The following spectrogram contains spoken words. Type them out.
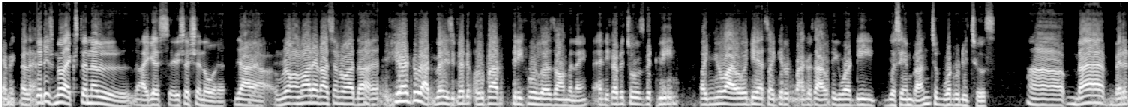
chemical there is no external I guess recession over है या या हमारे राशन हुआ था। You had to advice you had to go three four years down the line and you had to choose between like new IoT and circular markets IoT what the the same branch? What would you choose? मैं मेरे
